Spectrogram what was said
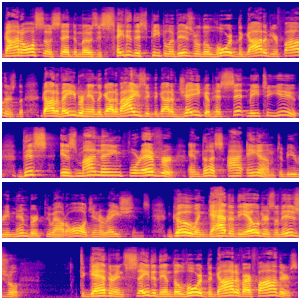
God also said to Moses, Say to this people of Israel, the Lord, the God of your fathers, the God of Abraham, the God of Isaac, the God of Jacob, has sent me to you. This is my name forever, and thus I am to be remembered throughout all generations. Go and gather the elders of Israel together and say to them, The Lord, the God of our fathers,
